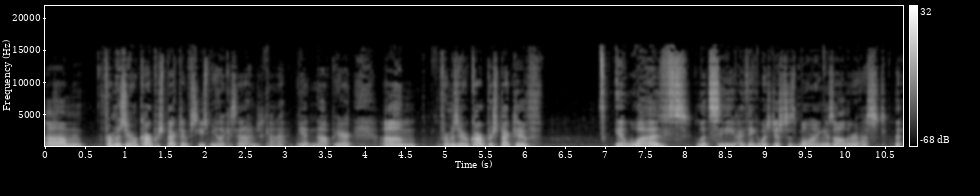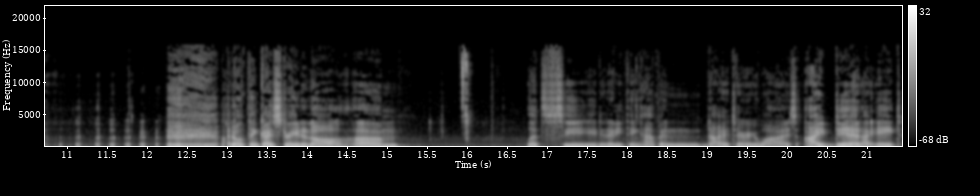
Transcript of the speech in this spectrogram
Um, from a zero carb perspective, excuse me, like I said, I'm just kind of getting up here. Um, from a zero carb perspective, it was, let's see, I think it was just as boring as all the rest. I don't think I strayed at all. Um, let's see, did anything happen dietary wise? I did. I ate.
